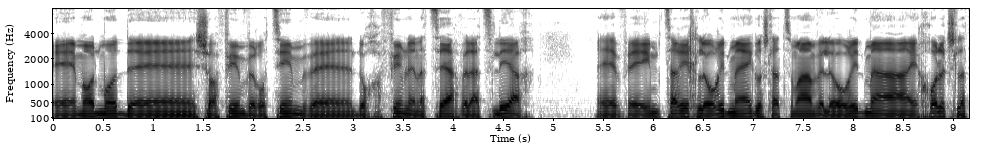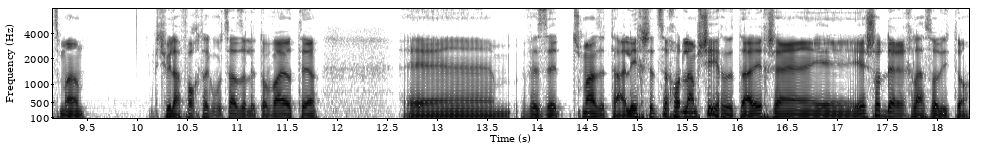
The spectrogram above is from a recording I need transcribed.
אה, מאוד מאוד אה, שואפים ורוצים ודוחפים לנצח ולהצליח, אה, ואם צריך להוריד מהאגו של עצמם ולהוריד מהיכולת של עצמם, בשביל להפוך את הקבוצה הזו לטובה יותר. אה, וזה, תשמע, זה תהליך שצריך עוד להמשיך, זה תהליך שיש עוד דרך לעשות איתו.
